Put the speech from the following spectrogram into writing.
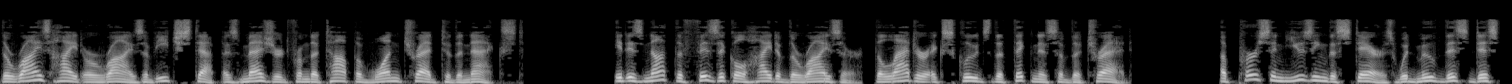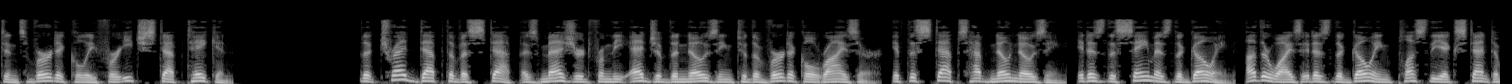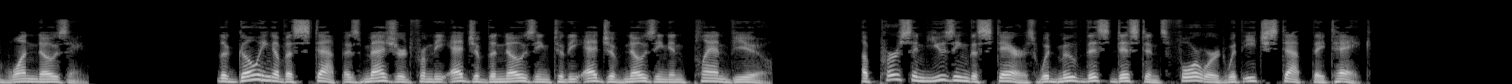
the rise height or rise of each step is measured from the top of one tread to the next. It is not the physical height of the riser, the latter excludes the thickness of the tread. A person using the stairs would move this distance vertically for each step taken, the tread depth of a step is measured from the edge of the nosing to the vertical riser. If the steps have no nosing, it is the same as the going, otherwise it is the going plus the extent of one nosing. The going of a step is measured from the edge of the nosing to the edge of nosing in plan view. A person using the stairs would move this distance forward with each step they take.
